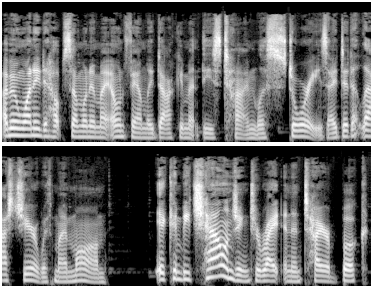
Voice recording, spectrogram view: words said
I've been wanting to help someone in my own family document these timeless stories. I did it last year with my mom. It can be challenging to write an entire book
